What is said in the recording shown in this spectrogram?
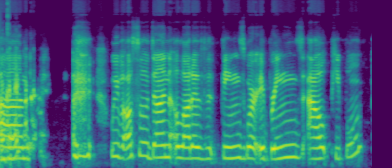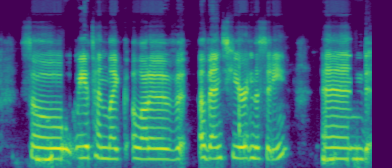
Okay. Um, we've also done a lot of things where it brings out people. So we attend like a lot of events here in the city. Mhm. And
